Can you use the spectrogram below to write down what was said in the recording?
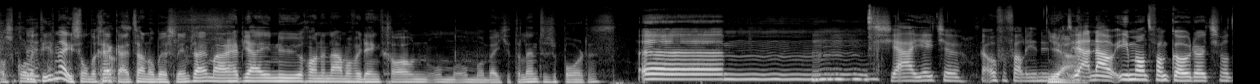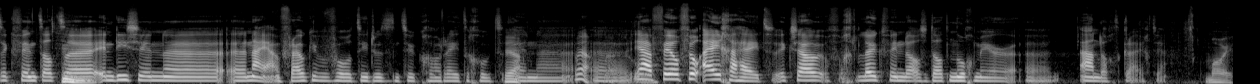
als collectief. Nee, zonder gekheid. Het zou nog best slim zijn. Maar heb jij nu gewoon een naam waarvan je denkt, gewoon om, om een beetje talent te supporten? Ehm, Ja, jeetje. Nou, overvallen je nu Ja. niet. Ja, nou, iemand van Codarts. Want ik vind dat Hmm. eh, in die zin... eh, eh, nou ja, een vrouwtje bijvoorbeeld, die doet het natuurlijk gewoon rete goed. Ja. En eh, Ja, eh, ja, veel, veel eigenheid. Ik zou het leuk vinden als dat nog meer eh, aandacht krijgt, ja. Mooi.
